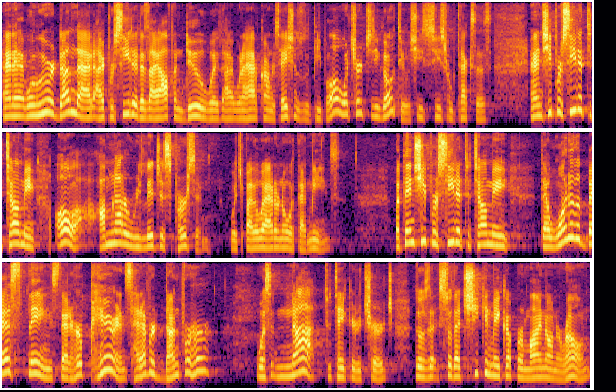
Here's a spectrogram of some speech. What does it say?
And uh, when we were done that, I proceeded, as I often do with, I, when I have conversations with people, oh, what church do you go to? She's, she's from Texas. And she proceeded to tell me, Oh, I'm not a religious person, which, by the way, I don't know what that means. But then she proceeded to tell me that one of the best things that her parents had ever done for her was not to take her to church so that she can make up her mind on her own.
